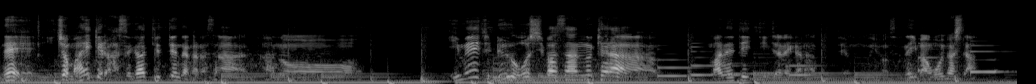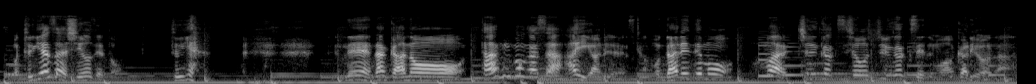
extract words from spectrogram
ね一応マイケル・長谷川って言ってんだからさ、あのー、イメージ、ルー大柴さんのキャラ、真似ていっていいんじゃないかなって思いますよね。今思いました。まあ、 together しようぜと。トゥギャ、ねえなんかあのー、単語がさ、愛があるじゃないですか。もう誰でもまあ、中学、小中学生でもわかるような、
